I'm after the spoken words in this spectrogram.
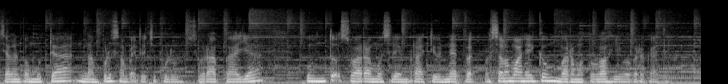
Jalan Pemuda 60-70 Surabaya untuk Suara Muslim Radio Network. Wassalamualaikum warahmatullahi wabarakatuh.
